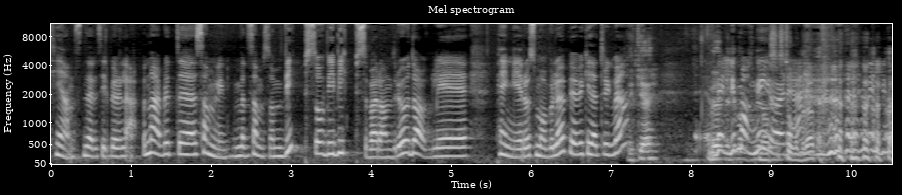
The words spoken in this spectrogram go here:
tjenesten dere tilbyr, eller appen, er blitt eh, sammenlignet med det samme som VIPS, og vi vippser hverandre jo daglig penger og småbeløp, gjør vi ikke det, Trygve? Ikke jeg. Veldig mange gjør det. Veldig,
